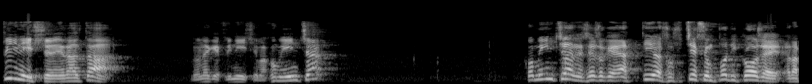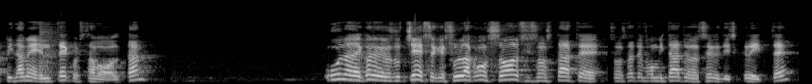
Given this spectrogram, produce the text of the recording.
Finish in realtà non è che finisce ma comincia, comincia nel senso che attiva, sono successe un po' di cose rapidamente questa volta. Una delle cose che sono successe è che sulla console sono state, sono state vomitate una serie di scritte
